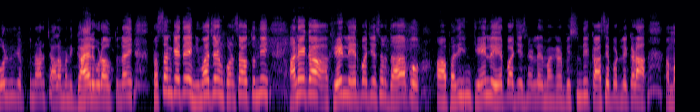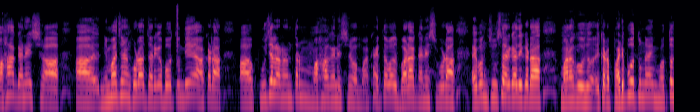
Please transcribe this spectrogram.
పోలీసులు చెప్తున్నారు. చాలామంది గాయాలు కూడా అవుతున్నాయి. ప్రస్తుతానికైతే నిమజ్జనం కొనసాగుతుంది. అనేక క్రేన్లు ఏర్పాటు చేశారు. దాదాపు పదిహేను క్రేన్లు ఏర్పాటు చేసినట్లయితే మనకు కనిపిస్తుంది. కాసేపట్లో ఇక్కడ మహాగణేష్ నిమజ్జనం కూడా జరగబోతుంది. అక్కడ ఆ పూజల అనంతరం మహాగణేష్ ఖైరతాబాద్ బడా గణేష్ కూడా అయిపోయింది చూశారు కదా? ఇక్కడ మనకు ఇక్కడ పడిపోతున్నాయి. మొత్తం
